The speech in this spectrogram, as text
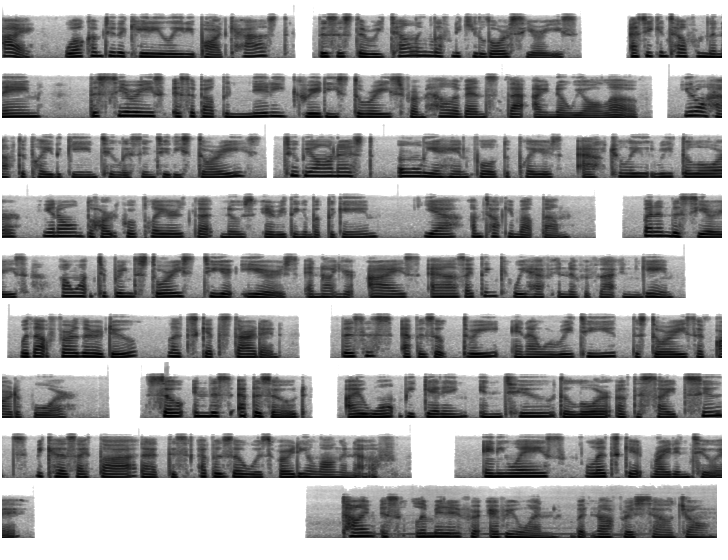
Hi, welcome to the Catie Lady podcast. This is the Retelling Love Nikki lore series. As you can tell from the name, this series is about the nitty gritty stories from hell events that I know we all love. You don't have to play the game to listen to these stories. To be honest, only a handful of the players actually read the lore. You know, the hardcore players that knows everything about the game. Yeah, I'm talking about them. But in this series, I want to bring the stories to your ears and not your eyes, as I think we have enough of that in game. Without further ado, let's get started. This is episode 3, and I will read to you the stories of Art of War. So, in this episode, I won't be getting into the lore of the side suits because I thought that this episode was already long enough. Anyways, let's get right into it. Time is limited for everyone, but not for Xiao Zhang.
